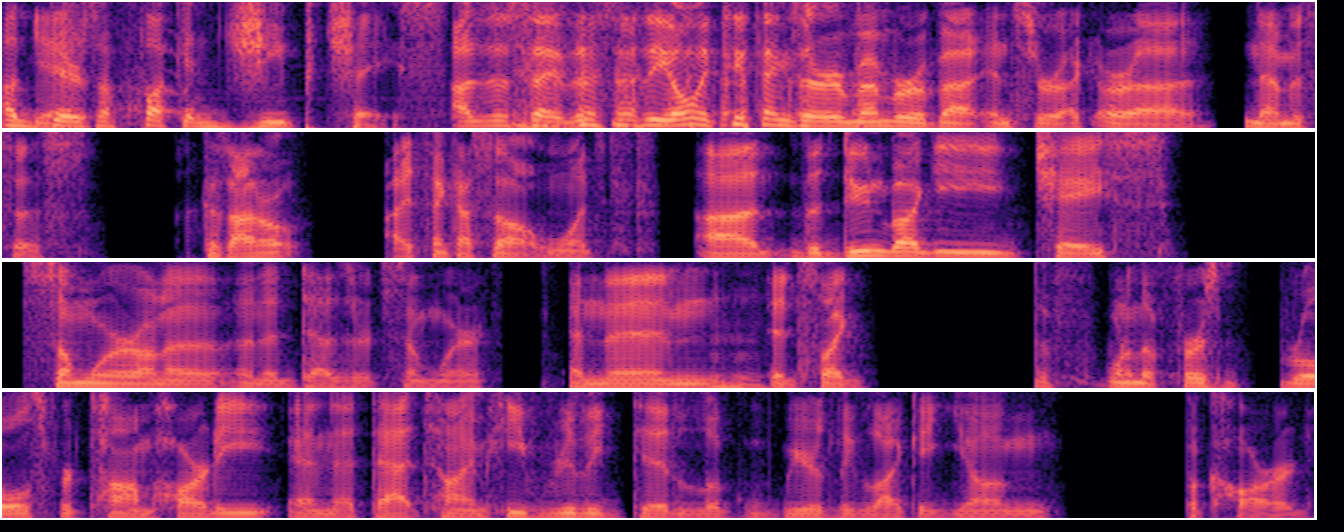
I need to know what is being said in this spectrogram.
Uh, Yeah. There's a fucking jeep chase. I was just say this is the only two things I remember about Insurrect or uh, Nemesis because I don't. I think I saw it once. Uh, the dune buggy chase somewhere on a in a desert somewhere, and then Mhm. it's like the, one of the first roles for Tom Hardy, and at that time he really did look weirdly like a young Picard,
